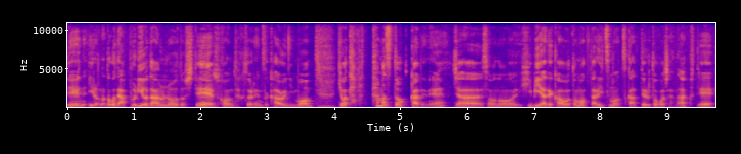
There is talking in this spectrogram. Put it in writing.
でいろんなところでアプリをダウンロードしてコンタクトレンズ買うにも今日たまたまどっかでねじゃあその日比谷で買おうと思ったらいつも使ってるとこじゃなくて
